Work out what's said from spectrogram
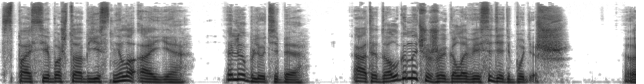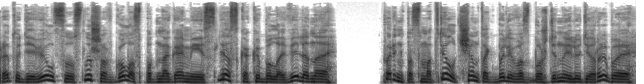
«Спасибо, что объяснила, Айя. Люблю тебя». А ты долго на чужой голове сидеть будешь?» Ред удивился, услышав голос под ногами и слез, как и было велено. Парень посмотрел, чем так были возбуждены люди-рыбы,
